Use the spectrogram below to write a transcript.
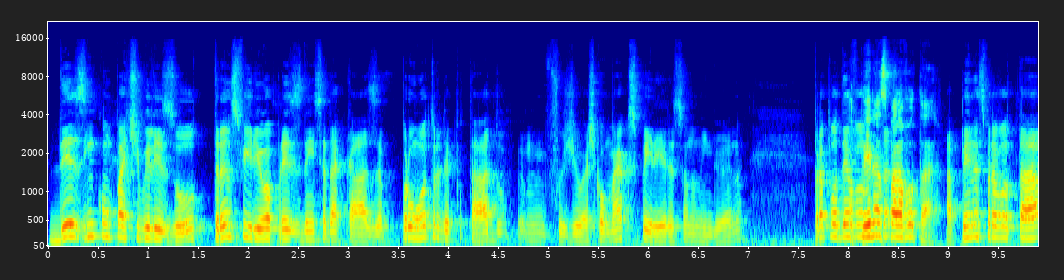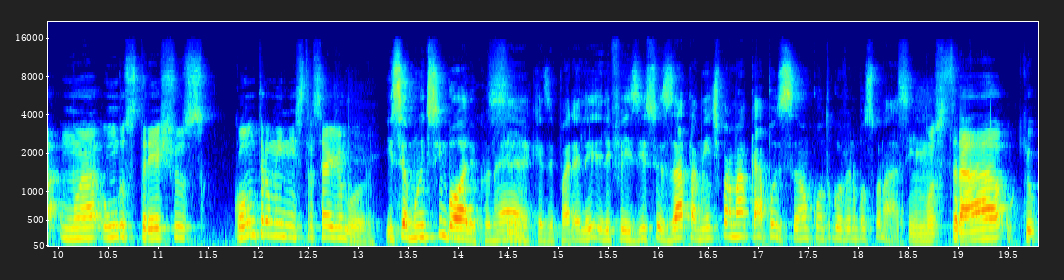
desincompatibilizou, transferiu a presidência da casa para um outro deputado, fugiu, acho que é o Marcos Pereira, se eu não me engano, para poder apenas votar, para votar. Apenas para votar uma, um dos trechos contra o ministro Sérgio Moro. Isso é muito simbólico, né? Sim. Quer dizer, ele, ele fez isso exatamente para marcar a posição contra o governo Bolsonaro. Sim, mostrar o que o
